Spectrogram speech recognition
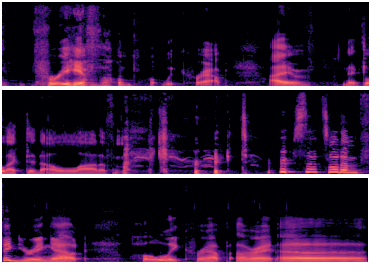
Th three of them. Holy crap. I have neglected a lot of my characters. That's what I'm figuring out. Holy crap. Alright, uh...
